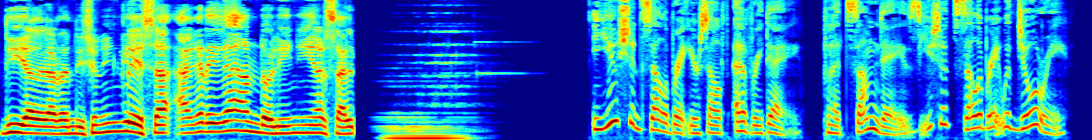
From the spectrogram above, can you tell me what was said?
día de la rendición inglesa, agregando Liniers al You should celebrate yourself every day, but some days you should celebrate with jewelry.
